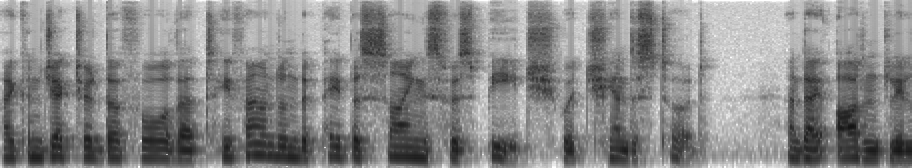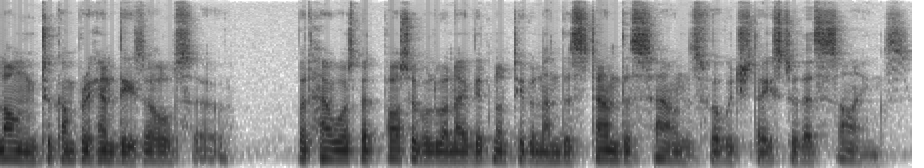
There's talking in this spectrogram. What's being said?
I conjectured, therefore, that he found on the paper signs for speech which he understood, and I ardently longed to comprehend these also. But how was that possible when I did not even understand the sounds for which they stood as signs?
